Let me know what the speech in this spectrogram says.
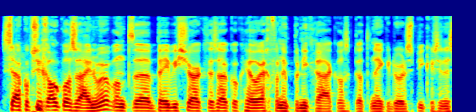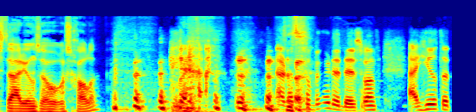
Zou ik op zich ook wel zijn hoor, want uh, Baby Shark, daar zou ik ook heel erg van in paniek raken als ik dat in één keer door de speakers in het stadion zou horen schallen. ja, nou dat gebeurde dus, want hij hield het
